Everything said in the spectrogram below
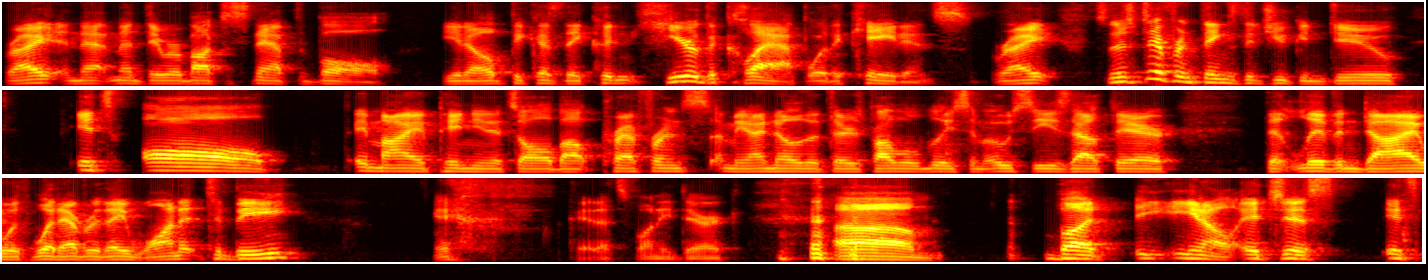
right? And that meant they were about to snap the ball, you know, because they couldn't hear the clap or the cadence, right? So there's different things that you can do. It's all in my opinion, it's all about preference. I mean, I know that there's probably some OCs out there that live and die with whatever they want it to be. okay, that's funny, Derek. Um, but you know, it just it's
